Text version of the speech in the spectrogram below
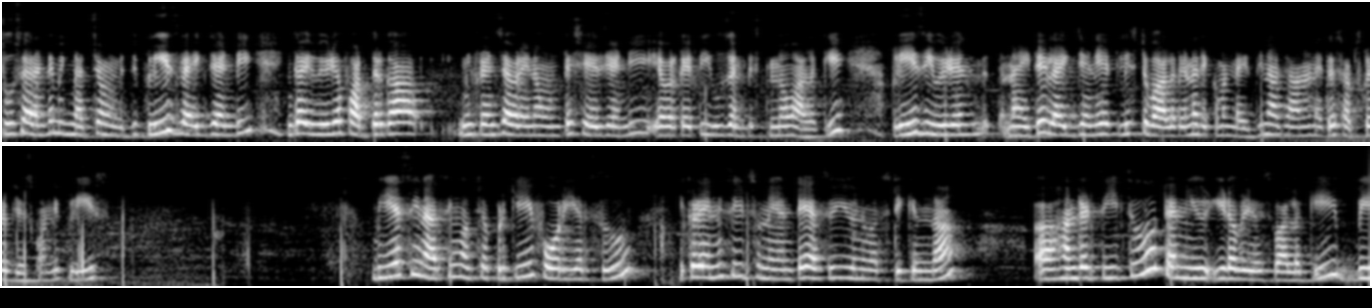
చూసారంటే మీకు నచ్చే ఉండిద్ది. ప్లీజ్ లైక్ చేయండి. ఇంకా ఈ వీడియో ఫర్దర్గా మీ ఫ్రెండ్స్ ఎవరైనా ఉంటే షేర్ చేయండి. ఎవరికైతే యూజ్ అనిపిస్తుందో వాళ్ళకి. ప్లీజ్ ఈ వీడియోని అయితే లైక్ చేయండి. అట్లీస్ట్ వాళ్ళకైనా రికమెండ్ అయ్యింది నా ఛానల్ని అయితే సబ్స్క్రైబ్ చేసుకోండి ప్లీజ్ బీఎస్సీ నర్సింగ్ వచ్చేప్పటికి ఫోర్ ఇయర్స్ ఇక్కడ ఎన్ని సీట్స్ ఉన్నాయంటే ఎస్వి యూనివర్సిటీ కింద. హండ్రెడ్ సీట్స్ టెన్ యూ ఈడబ్ల్యూఎస్ వాళ్ళకి B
